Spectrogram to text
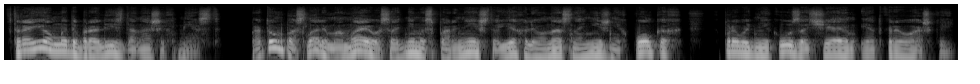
Втроем мы добрались до наших мест. Потом послали Мамаева с одним из парней, что ехали у нас на нижних полках, к проводнику за чаем и открывашкой.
